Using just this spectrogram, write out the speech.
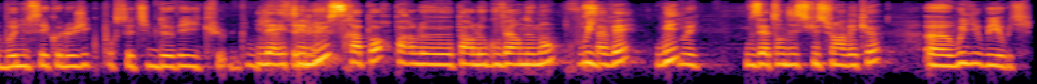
le bonus écologique pour ce type de véhicule. Donc, il a été lu, ce rapport, par le, par le gouvernement, vous oui. savez? Oui, oui. Vous êtes en discussion avec eux? Euh, Oui, oui, oui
